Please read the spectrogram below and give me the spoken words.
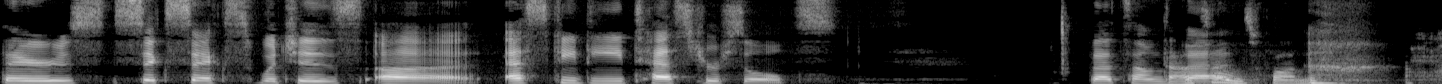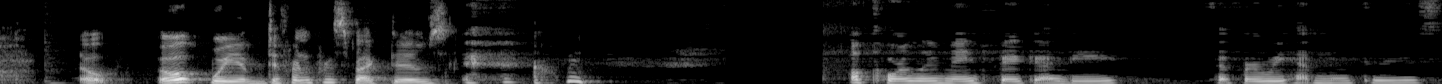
there's 6-6 which is uh std test results that sounds bad. That bad sounds fun. oh, oh, we have different perspectives. a poorly made fake ID, except for we have no threes.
